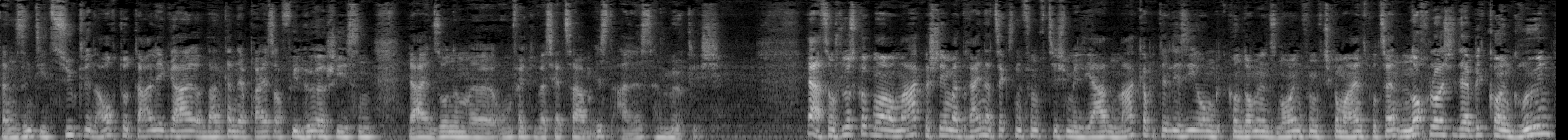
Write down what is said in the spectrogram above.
dann sind die Zyklen auch total egal und dann kann der Preis auch viel höher schießen. Ja, in so einem äh, Umfeld, wie wir es jetzt haben, ist alles möglich. Ja, zum Schluss gucken wir mal Markt. Wir stehen bei 356 Milliarden Marktkapitalisierung, Bitcoin Dominance 59,1% Noch leuchtet der Bitcoin grün.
